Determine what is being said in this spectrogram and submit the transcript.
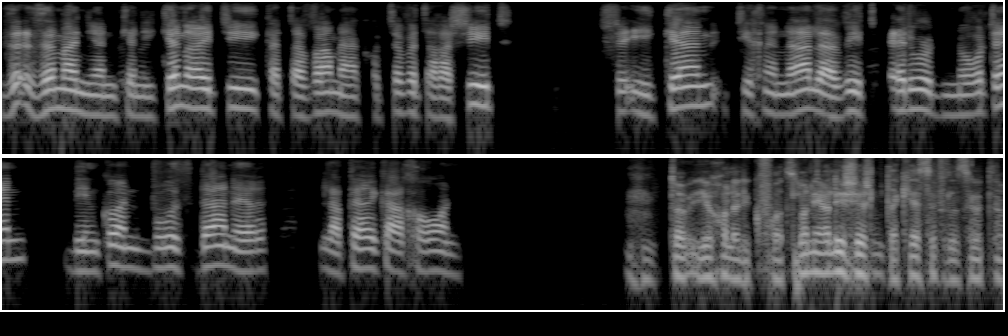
זה, זה מעניין, כי אני כן ראיתי כתבה מהכותבת הראשית, שהיא כן תכננה להביא את אדוארד נורטן במקום ברוס באנר לפרק האחרון. טוב, היא יכולה לקפוץ. לא נראה לי שיש להם את הכסף לזה יותר.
